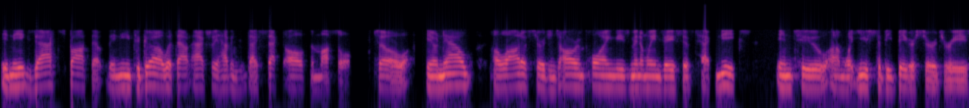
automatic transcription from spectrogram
in the exact spot that they need to go without actually having to dissect all of the muscle. So, you know, now a lot of surgeons are employing these minimally invasive techniques into um, what used to be bigger surgeries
